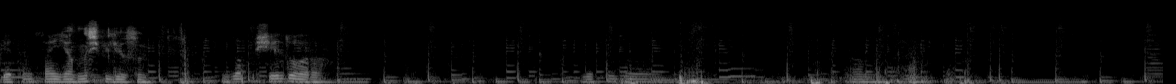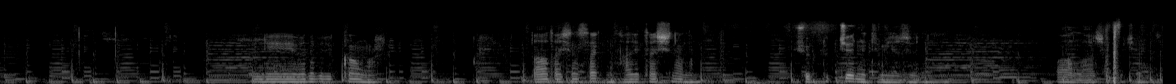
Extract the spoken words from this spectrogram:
fiyatını sen yanlış biliyorsun 167 dolara 130 dolara. Şimdi böyle bir dükkan var Daha taşınsak mı? Hadi taşınalım Çöplük cenneti mi yazıyorlar? Vallahi çöplük cenneti.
